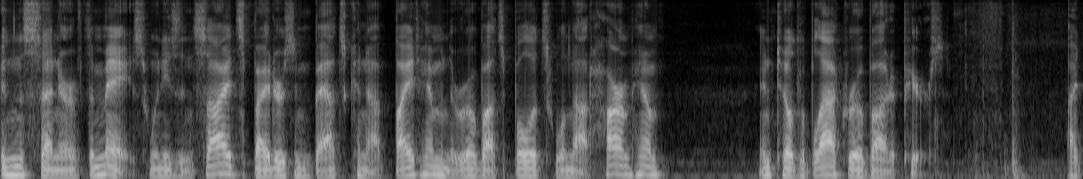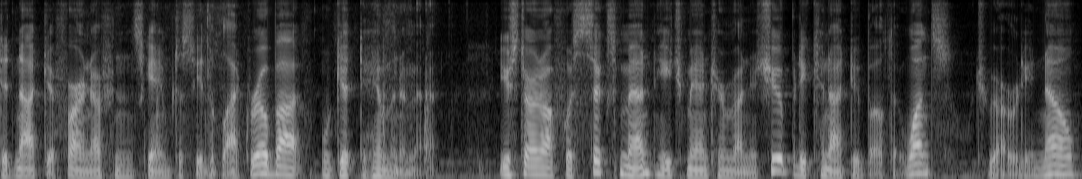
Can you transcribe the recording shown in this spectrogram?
in the center of the maze. When he's inside, spiders and bats cannot bite him, and the robot's bullets will not harm him until the black robot appears. I did not get far enough in this game to see the black robot. We'll get to him in a minute. You start off with six men. Each man can run and shoot, but he cannot do both at once, which we already know.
